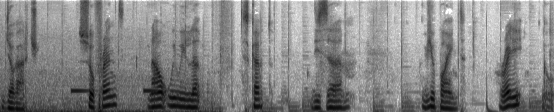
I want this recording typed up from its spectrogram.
giocarci. So friends now we will scout this um, viewpoint. Ready? Go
